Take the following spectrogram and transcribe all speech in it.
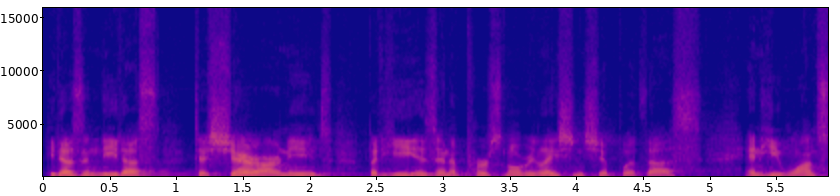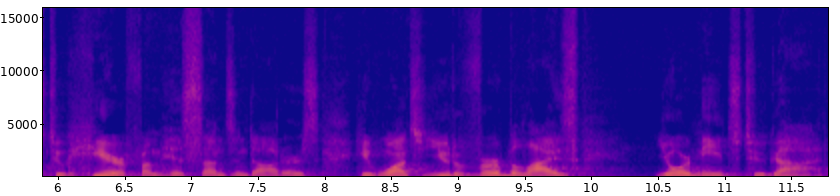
He doesn't need us to share our needs, but He is in a personal relationship with us and He wants to hear from His sons and daughters. He wants you to verbalize your needs to God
